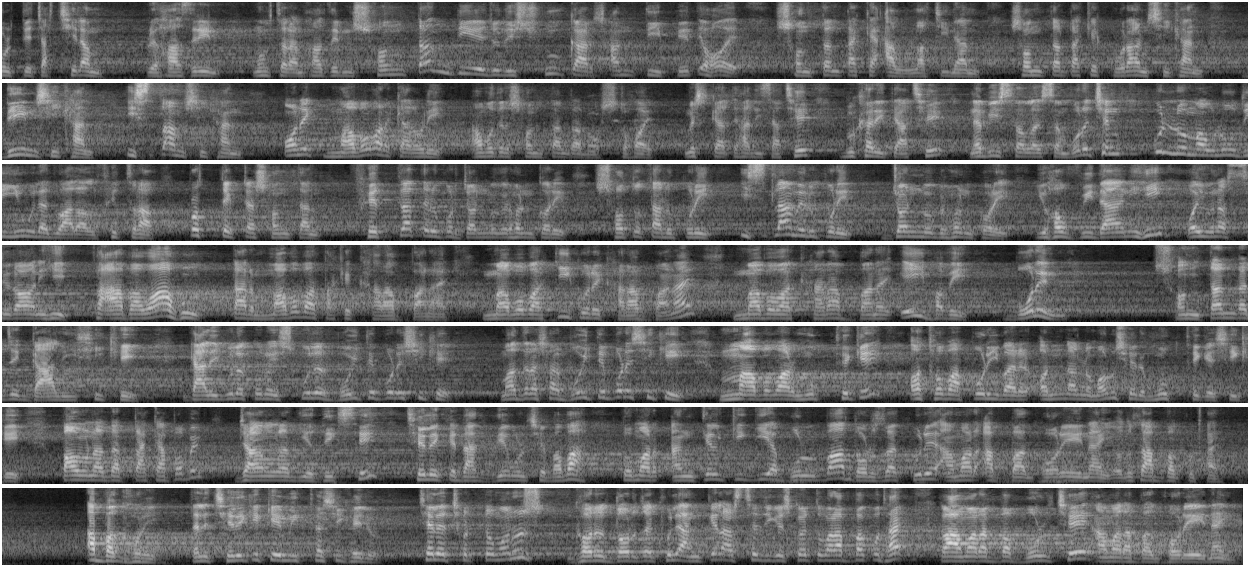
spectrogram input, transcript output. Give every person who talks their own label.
Speaker 1: করতে চাচ্ছিলাম হাজরিন মোহতারাম হাজরিন, সন্তান দিয়ে যদি সুখ আর শান্তি পেতে হয়, সন্তানটাকে আল্লাহ চিনান, সন্তানটাকে কোরআন শিখান, দিন শিখান, ইসলাম শিখান। অনেক মা বাবার কারণে আমাদের সন্তানরা নষ্ট হয়। মিসকাতে হাদিস আছে, বুখারিতে আছে, নবী সাল্লাহ ইসলাম বলেছেন, কুল্লু মাউলুদি ইউলাদু আলাল ফিতরা। প্রত্যেকটা সন্তান ফেতরাতের উপর জন্মগ্রহণ করে, সততার উপরে, ইসলামের উপরে জন্মগ্রহণ করে। ইহবিদানিহি ওয়ুনাসিরানিহি ফাবাওয়াহু তার মা বাবা তাকে খারাপ বানায়। বাবা কি করে খারাপ বানায়? মা বাবা খারাপ বানায় এইভাবে বলেন, সন্তানরা যে গালি শিখে, গালিগুলো কোনো স্কুলের বইতে পড়ে শিখে, মাদ্রাসার বইতে পড়ে শিখে, মা বাবার মুখ থেকে অথবা পরিবারের অন্যান্য মানুষের মুখ থেকে শিখে, পাওনাদার টাকা পাবে, জানলা দিয়ে দেখছে, ছেলেকে ডাক দিয়ে বলছে, বাবা, তোমার আঙ্কেলকে গিয়া বলবা, দরজা খুলে আমার আব্বা ঘরে নাই, অথচ আব্বা কোথায়? আব্বা ঘরে। তাহলে ছেলেকে কে মিথ্যা শিখাইলো? ছেলে ছোট্ট মানুষ, ঘরের দরজা খুলে আঙ্কেল আসছে, জিজ্ঞেস করে, তোমার আব্বা কোথায়? আমার আব্বা বলছে, আমার আব্বা ঘরে নাই।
